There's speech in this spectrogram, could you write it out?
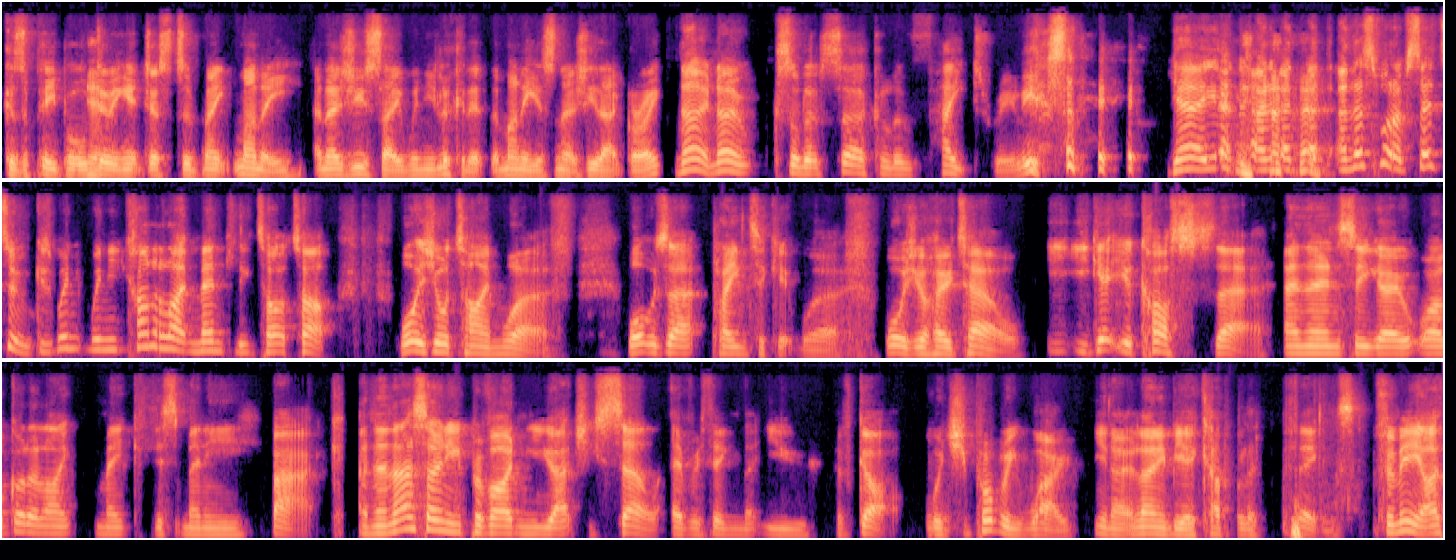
Because of people Yeah. doing it just to make money. And as you say, when you look at it, the money isn't actually that great. No, no, Sort of circle of hate, really, isn't it? Yeah, yeah, and, and, and, and that's what I've said to him because when when you kind of like mentally tot up, what is your time worth? What was that plane ticket worth? What was your hotel? You, you get your costs there, and then so you go, well, I've got to like make this many back, and then that's only providing you actually sell everything that you have got, which you probably won't. You know, it'll only be a couple of things. For me, I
